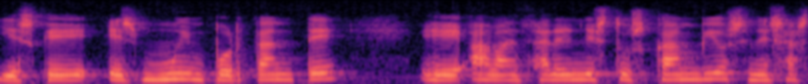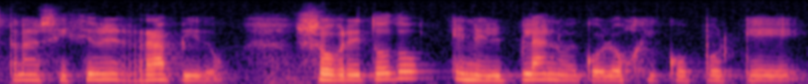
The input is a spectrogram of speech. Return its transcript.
Y es que es muy importante eh, avanzar en estos cambios, en esas transiciones rápido, sobre todo en el plano ecológico, porque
